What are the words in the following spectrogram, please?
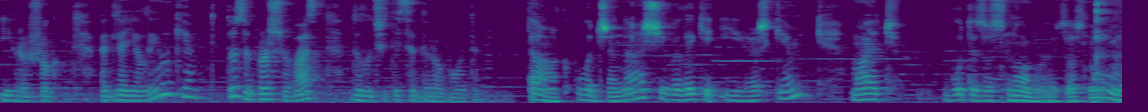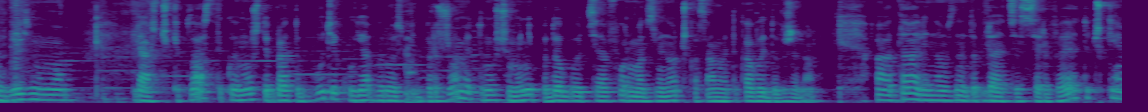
іграшок для ялинки, то запрошую вас долучитися до роботи. Так, отже, наші великі іграшки мають бути з основою. З основою ми візьмемо пляшечки пластикові. Можете брати будь-яку. Я беру з-під боржомі, тому що мені подобається форма дзвіночка, саме така видовжена. А далі нам знадобляться серветочки.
